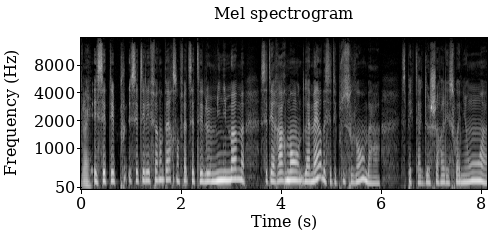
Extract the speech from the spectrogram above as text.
Ouais. Et c'était plus- c'était l'effet inverse, en fait. C'était le minimum. C'était rarement de la merde, et c'était plus souvent, bah, spectacle de Charles et Soignon, euh,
